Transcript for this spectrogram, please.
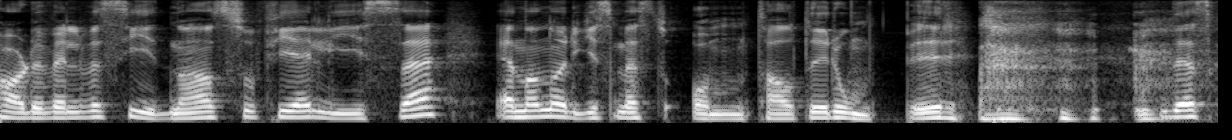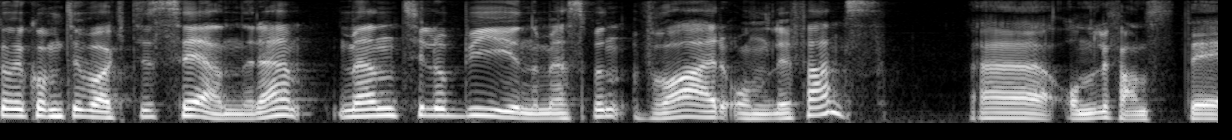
har du vel ved siden av Sophie Elise en av Norges mest omtalte rumper. Det skal vi komme tilbake til senere, men til å begynne med, Espen, hva er Onlyfans? Uh, Onlyfans det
